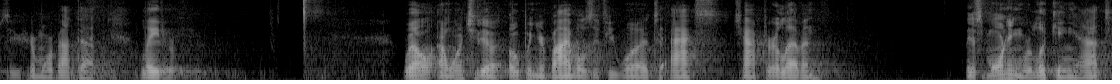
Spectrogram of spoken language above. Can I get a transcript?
So you'll hear more about that later. Well, I want you to open your Bibles, if you would, to Acts chapter 11. This morning we're looking at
